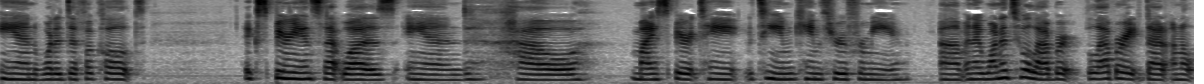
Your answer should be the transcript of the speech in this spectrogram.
and what a difficult experience that was and how my spirit ta- team came through for me um, and I wanted to elaborate elaborate that on a,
